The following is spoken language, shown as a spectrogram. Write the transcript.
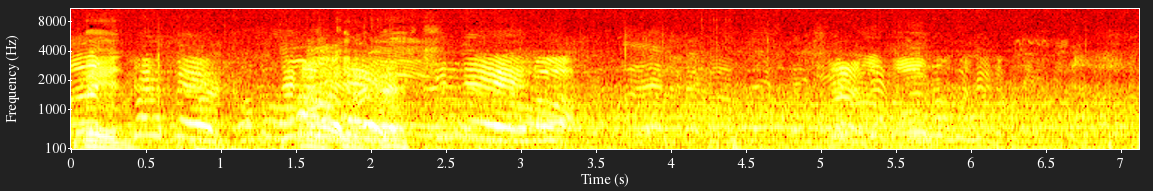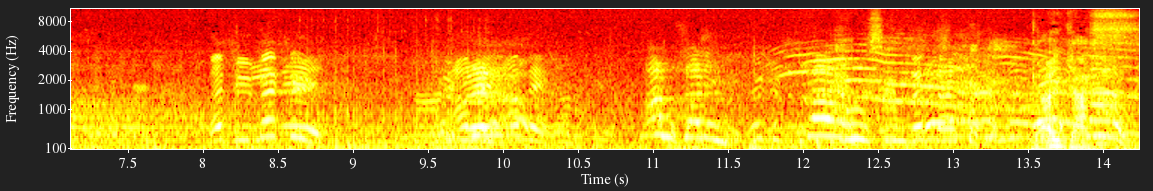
Good work, Ben. Gotta get it back. Matthew, Matthew! Go, Gus.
